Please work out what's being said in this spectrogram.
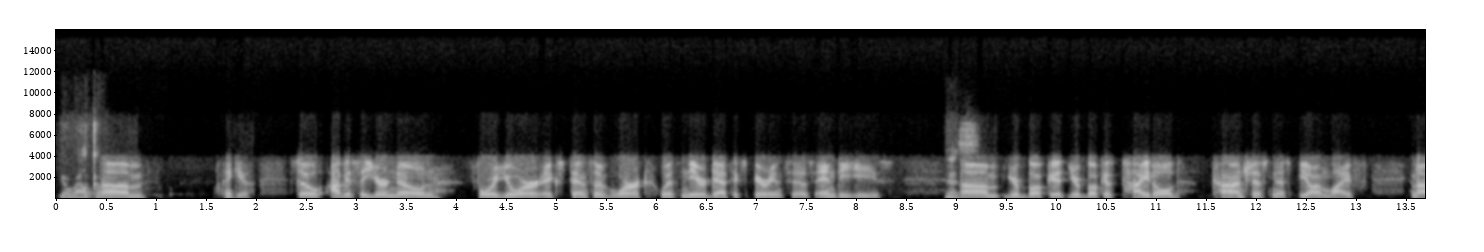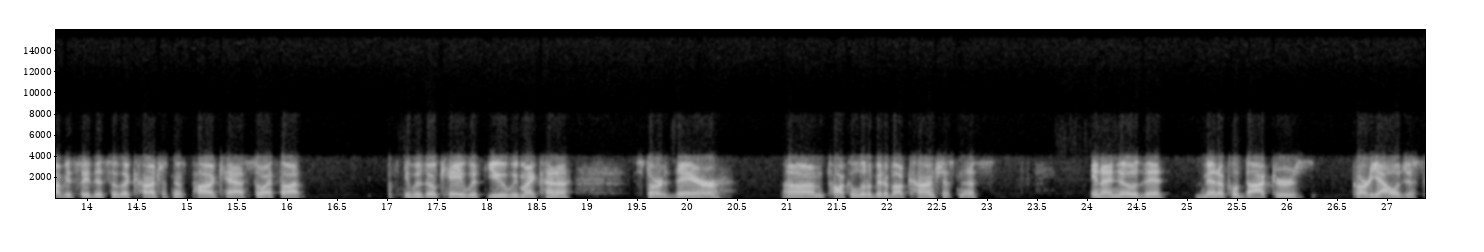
You're welcome. Um, thank you. So, obviously, you're known for your extensive work with near death experiences, NDEs. Yes. Um, your book your book is titled Consciousness Beyond Life, and obviously this is a consciousness podcast. So I thought it was okay with you. We might kind of start there, um, talk a little bit about consciousness, and I know that medical doctors, cardiologists,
